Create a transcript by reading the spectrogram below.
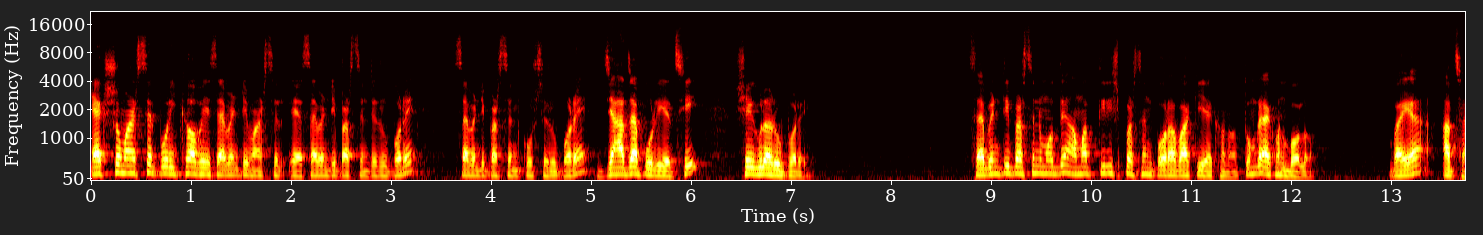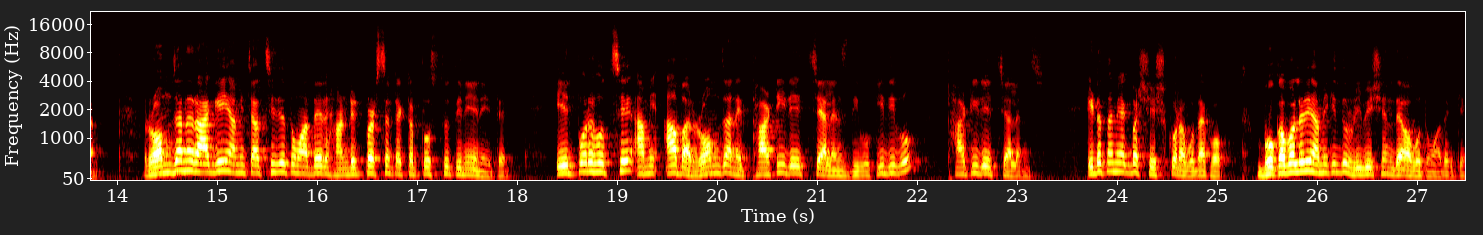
একশো মার্কসের পরীক্ষা হবে সেভেন্টি মার্কসের সেভেন্টি পার্সেন্টের উপরে। সেভেন্টি পার্সেন্ট কোর্সের উপরে। যা যা পড়িয়েছি, সেগুলোর উপরে। সেভেন্টি পার্সেন্টের মধ্যে আমার তিরিশ পার্সেন্ট পড়া বাকি এখনও তোমরা এখন বলো। ভাইয়া আচ্ছা। রমজানের আগেই আমি চাচ্ছি যে তোমাদের হান্ড্রেড পার্সেন্ট একটা প্রস্তুতি নিয়ে নিতে। এরপরে হচ্ছে আমি আবার রমজানে থার্টি ডেজ চ্যালেঞ্জ দিব। কি দিব? Thirty days challenge. এটা তো আমি একবার শেষ করাবো। দেখো ভোকাবলারি আমি কিন্তু রিভিশন দেওয়াবো তোমাদেরকে।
